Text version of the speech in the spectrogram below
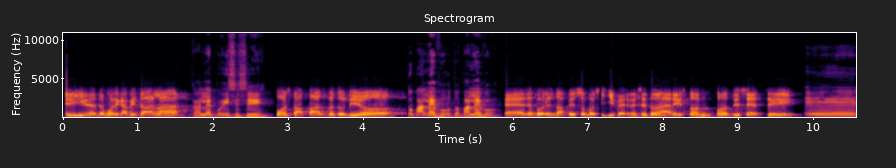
Τι γίνεται, Μωρή Καπιτάλα. Καλέ, πού είσαι εσύ; Πώς τα πας με τον ιό; Το παλεύω, το παλεύω. Ε, δεν μπορείς να πεις όμως η κυβέρνηση των Αρίστων φρόντισε, έτσι. Ε,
